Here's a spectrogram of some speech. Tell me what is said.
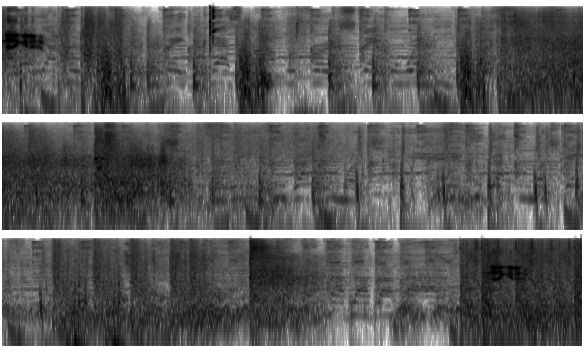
Negative. Negative.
